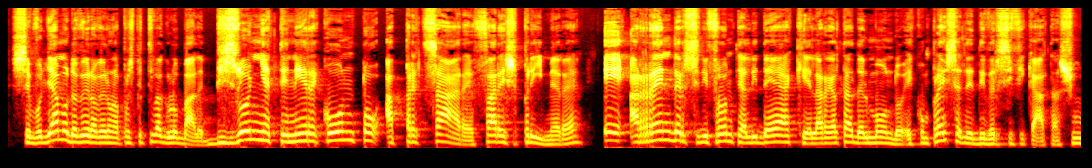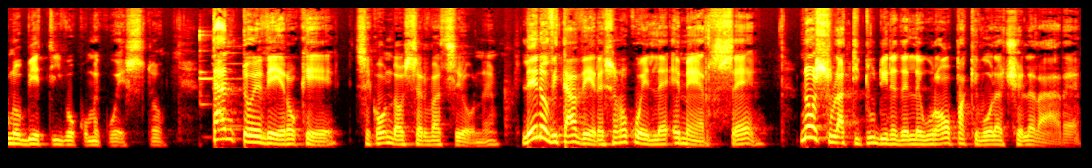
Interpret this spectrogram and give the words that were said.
se vogliamo davvero avere una prospettiva globale, bisogna tenere conto, apprezzare, far esprimere e arrendersi di fronte all'idea che la realtà del mondo è complessa ed è diversificata su un obiettivo come questo. Tanto è vero che seconda osservazione, le novità vere sono quelle emerse non sull'attitudine dell'Europa che vuole accelerare,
